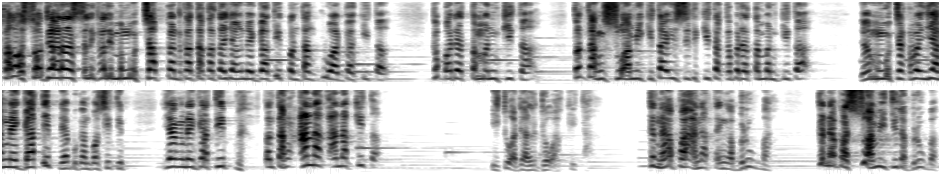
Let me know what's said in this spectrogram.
Kalau saudara sering kali mengucapkan kata-kata yang negatif tentang keluarga kita. Kepada teman kita tentang suami kita, istri kita kepada teman kita. Yang mengucapkan yang negatif ya bukan positif. Yang negatif tentang anak-anak kita. Itu adalah doa kita. Kenapa anaknya nggak berubah? Kenapa suami tidak berubah?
